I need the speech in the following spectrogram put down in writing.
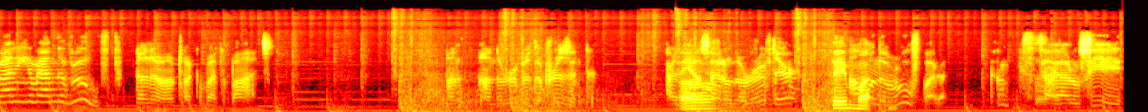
running around the roof. No, no, I'm talking about the bots. On, on the roof of the prison. Are they Oh. outside on the roof there? they I'm on the roof, but I'm sorry, I don't see it.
